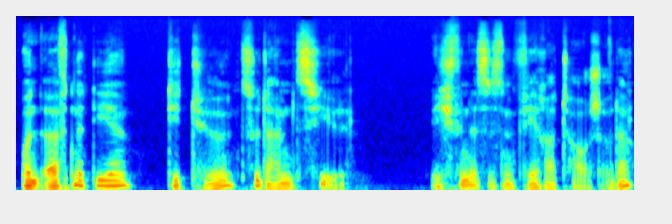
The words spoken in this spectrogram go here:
und öffnet dir die Tür zu deinem Ziel. Ich finde, es ist ein fairer Tausch, oder?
